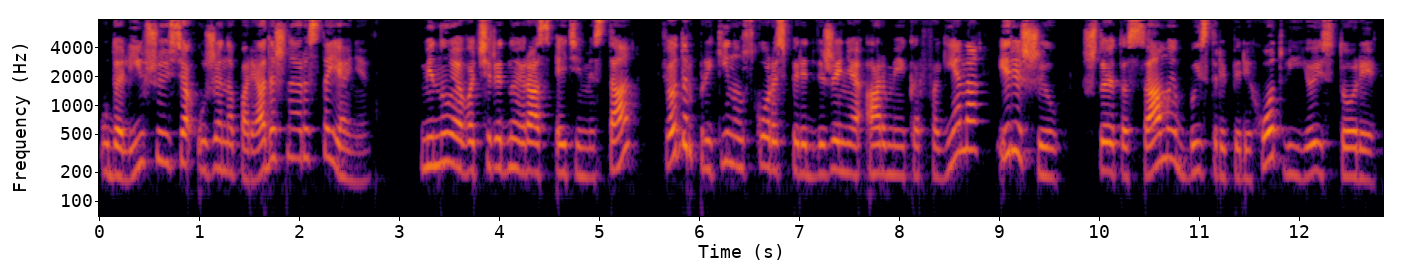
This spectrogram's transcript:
удалившуюся уже на порядочное расстояние. Минуя в очередной раз эти места, Федор прикинул скорость передвижения армии Карфагена и решил, что это самый быстрый переход в ее истории.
